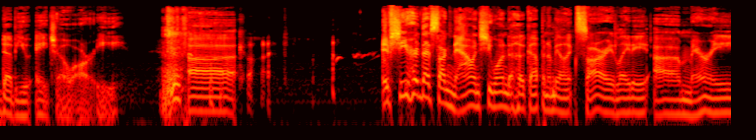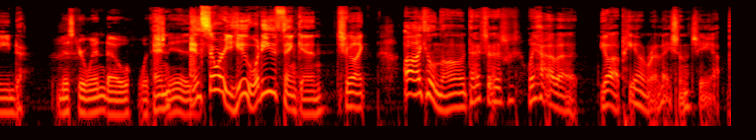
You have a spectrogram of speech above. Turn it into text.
W H O R E. Uh, If she heard that song now and she wanted to hook up and I'd be like, sorry, lady, I'm married. Mr. Window with And schniz. and so are you. What are you thinking? She was like, oh, you know, that's just, we have a European relationship.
